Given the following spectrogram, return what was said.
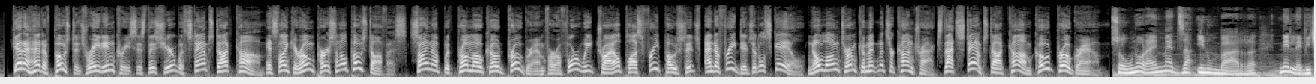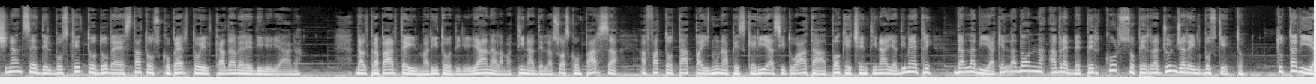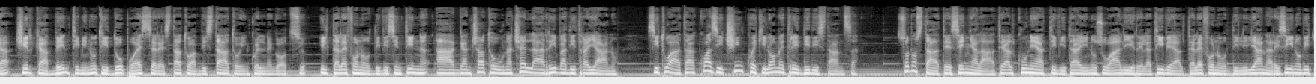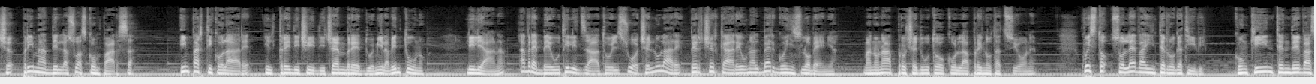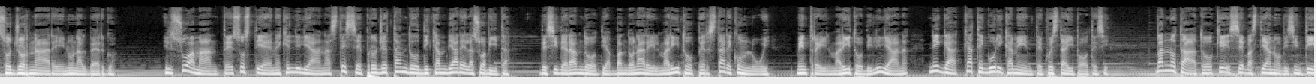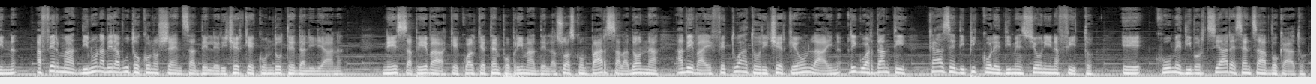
Get ahead of postage rate increases this year with Stamps.com. It's like your own personal post office. Sign up with promo code PROGRAM for a four week trial plus free postage and a free digital scale. No long term commitments or contracts. That's Stamps.com code PROGRAM. So un'ora e mezza in un bar, nelle vicinanze del boschetto dove è stato scoperto il cadavere di Liliana. D'altra parte, il marito di Liliana, la mattina della sua scomparsa, ha fatto tappa in una pescheria situata a poche centinaia di metri dalla via che la donna avrebbe percorso per raggiungere il boschetto. Tuttavia, circa 20 minuti dopo essere stato avvistato in quel negozio, il telefono di Visintin ha agganciato una cella a riva di Traiano, situata a quasi 5 km di distanza. Sono state segnalate alcune attività inusuali relative al telefono di Liliana Resinovic prima della sua scomparsa. In particolare, il 13 dicembre 2021, Liliana avrebbe utilizzato il suo cellulare per cercare un albergo in Slovenia, ma non ha proceduto con la prenotazione. Questo solleva interrogativi. Con chi intendeva soggiornare in un albergo? Il suo amante sostiene che Liliana stesse progettando di cambiare la sua vita, desiderando di abbandonare il marito per stare con lui, mentre il marito di Liliana nega categoricamente questa ipotesi. Va notato che Sebastiano Visintin afferma di non aver avuto conoscenza delle ricerche condotte da Liliana, né sapeva che qualche tempo prima della sua scomparsa la donna aveva effettuato ricerche online riguardanti case di piccole dimensioni in affitto e come divorziare senza avvocato.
